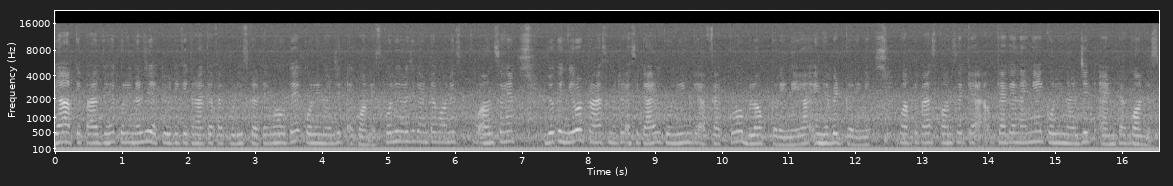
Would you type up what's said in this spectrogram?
या आपके पास जो है कोलिनर्जिक एक्टिविटी की तरह के इफ़ेक्ट प्रोड्यूस करते हैं वो होते हैं कोलिनर्जिक एगोनिस कोलिनर्जिक एंटागोनिस कौन से हैं? जो कि न्यूरो ट्रांसमीटर एसिटाइल कोलिन के इफ़ेक्ट को ब्लॉक करेंगे या इनहिबिट करेंगे. वो आपके पास कौन से क्या क्या कहलाएँगे? कोलिनर्जिक एंटागोनिस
